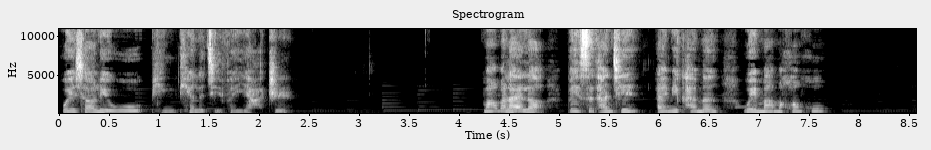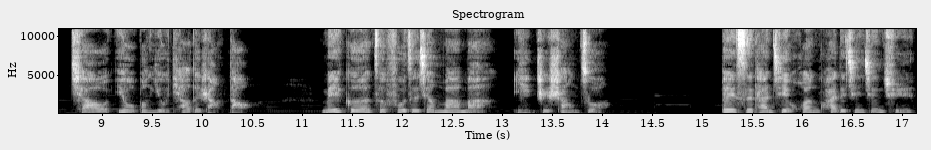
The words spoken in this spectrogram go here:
为小礼物平添了几分雅致。妈妈来了，贝斯弹琴，艾米开门，为妈妈欢呼。乔又蹦又跳地嚷道：“梅格则负责将妈妈引至上座。”贝斯弹起欢快的进行曲，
